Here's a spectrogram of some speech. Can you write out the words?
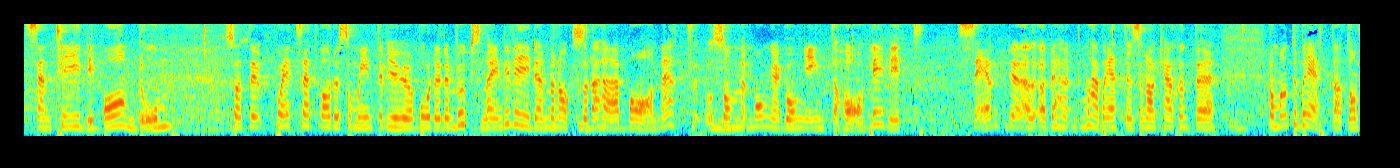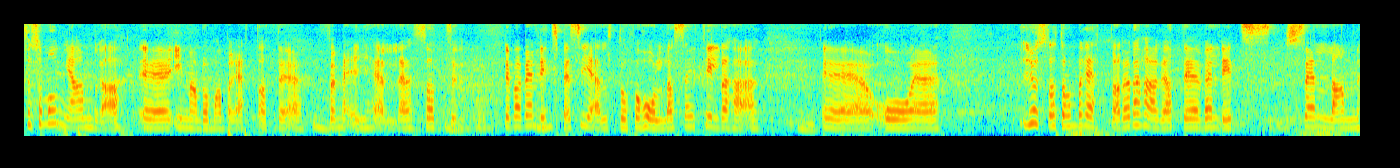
sedan tidig barndom. Så att det, på ett sätt var det som att intervjua både den vuxna individen men också det här barnet och som många gånger inte har blivit sedd. De här berättelserna har kanske inte de har inte berättat dem för så många andra eh, innan de har berättat det för mig heller. Så det var väldigt speciellt att förhålla sig till det här. Eh, och, eh, just att de berättade det här att det är väldigt sällan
